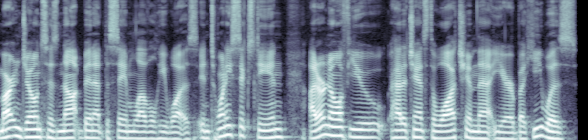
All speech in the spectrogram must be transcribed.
Martin Jones has not been at the same level he was. In 2016, I don't know if you had a chance to watch him that year, but he was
